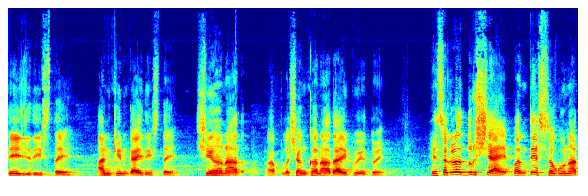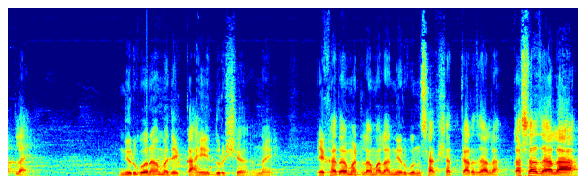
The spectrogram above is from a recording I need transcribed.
तेज दिसतंय. आणखीन काय दिसतंय? सिंहनाद आपलं शंखनाद ऐकू येतोय. हे सगळं दृश्य आहे पण ते सगुणातलं आहे. निर्गुणामध्ये काही दृश्य नाही. एखादा म्हटलं मला निर्गुण साक्षात्कार झाला. कसा झाला?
